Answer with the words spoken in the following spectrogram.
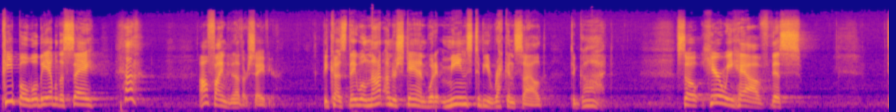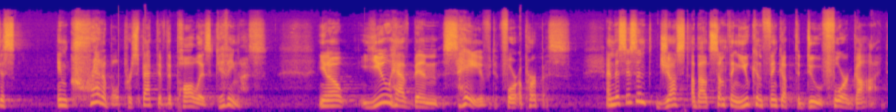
people will be able to say, huh, I'll find another Savior. Because they will not understand what it means to be reconciled to God. So here we have this, this incredible perspective that Paul is giving us. You know, you have been saved for a purpose. And this isn't just about something you can think up to do for God.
